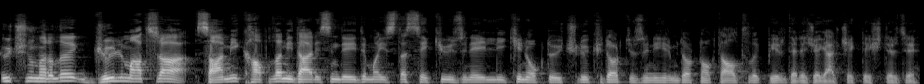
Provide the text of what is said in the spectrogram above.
Üç numaralı Gül Matra Sami Kaplan idaresinde 7 Mayıs'ta 800'ün 52.3'lük 400'ünü 24.6'lık bir derece gerçekleştirdi.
